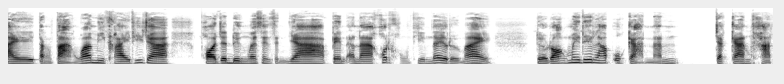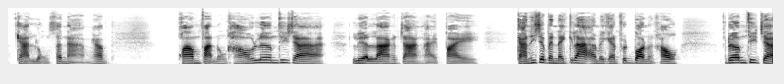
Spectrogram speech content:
ลัยต่างๆ ว่ามีใครที่จะพอจะดึงมาเซ็นสัญญา เป็นอนาคตของทีมได้หรือไม่เดอะร็อกไม่ได้รับโอกาสนั้น จากการขาดการลงสนามครับ ความฝันของเขาเริ่มที่จะเลือนลางจางหายไป การที่จะเป็นนักกีฬาอเมริกันฟุตบอลของเขา เริ่มที่จะ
